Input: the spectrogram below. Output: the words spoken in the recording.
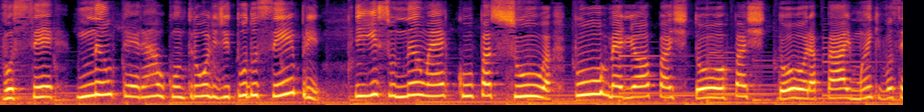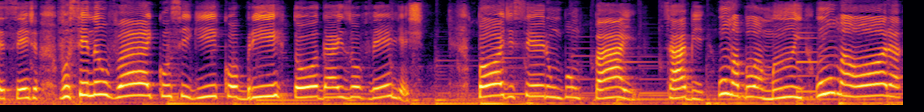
Você não terá o controle de tudo sempre. E isso não é culpa sua. Por melhor pastor, pastora, pai, mãe que você seja, você não vai conseguir cobrir todas as ovelhas. Pode ser um bom pai, sabe? Uma boa mãe, uma hora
